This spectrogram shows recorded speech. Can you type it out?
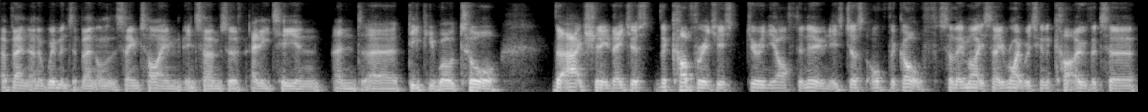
event and a women's event on at the same time in terms of LET and and uh, DP World Tour, that actually they just the coverage is during the afternoon is just of the golf. So they might say, right, we're just going to cut over to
